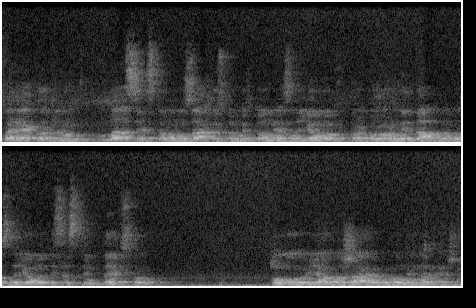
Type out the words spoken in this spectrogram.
перекладом нас, як сторону захисту, ніхто не ознайомив. Прокурор не дав нам ознайомитися з тим текстом, то я вважаю, воно не належне.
